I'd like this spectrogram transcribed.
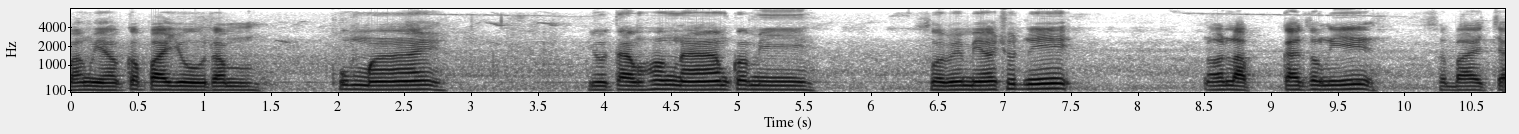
บางเหมียวก็ไปอยู่ตามพุ่มไม้ อยู่ตามห้องน้ำก็มีส่วนแม่เหมียวชุดนี้ นอนหลับกันตรงนี้ สบายใจ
